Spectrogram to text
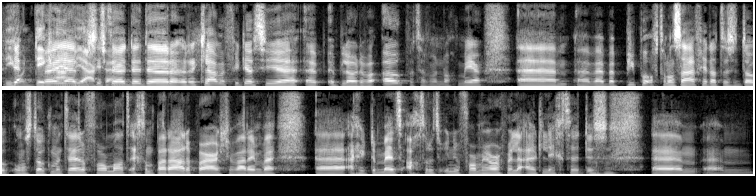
Die gewoon dik ja, aangejaagd zijn. De, de, de reclamevideo's die uh, uploaden we ook. Wat hebben we nog meer? Um, uh, we hebben People of Transavia. Dat is do ons documentaire format. Echt een paradepaardje waarin we uh, eigenlijk de mensen achter het uniform heel erg willen uitlichten. Dus mm -hmm. um, um,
